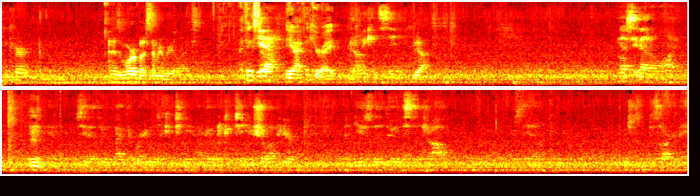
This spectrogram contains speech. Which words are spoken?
concur. And there's more of us than we realize. I think so. Yeah. yeah I think you're right. Now we can see. Yeah. And I see that online. Mm. You know, see that through the fact that we're able to continue, I'm able to continue to show up here and use the, do this as a job. You know, which is bizarre to me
